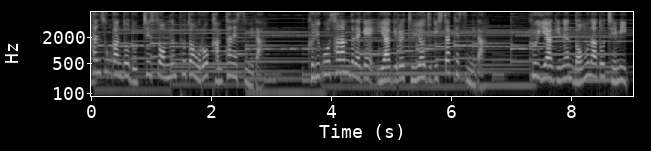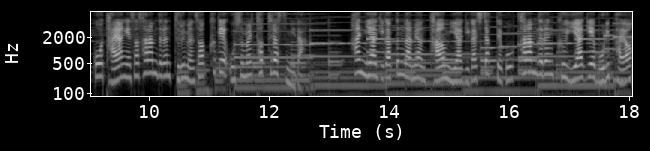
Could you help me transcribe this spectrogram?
한순간도 놓칠 수 없는 표정으로 감탄했습니다. 그리고 사람들에게 이야기를 들려주기 시작했습니다. 그 이야기는 너무나도 재미있고 다양해서 사람들은 들으면서 크게 웃음을 터뜨렸습니다. 한 이야기가 끝나면 다음 이야기가 시작되고 사람들은 그 이야기에 몰입하여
